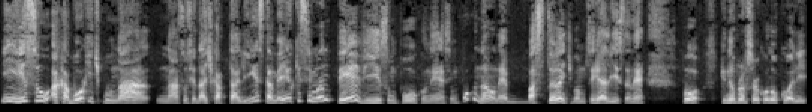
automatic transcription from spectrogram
e isso acabou que, tipo, na, na sociedade capitalista, meio que se manteve isso um pouco, né? Assim, um pouco não, né? Bastante, vamos ser realistas, né? Pô, que nem o professor colocou ali.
